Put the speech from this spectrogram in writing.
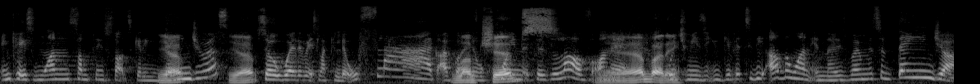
in case one something starts getting Yep, dangerous. yep. So whether it's like a little flag, I've got Love a little coin that says love on Yeah, it, buddy. which means that you give it to the other one in those moments of danger.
